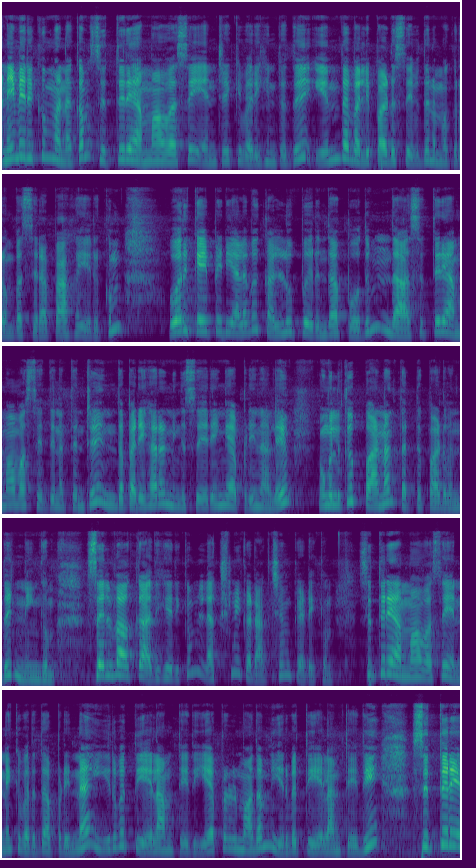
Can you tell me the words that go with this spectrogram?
அனைவருக்கும் வணக்கம். சித்திரை அமாவாசை என்றைக்கு வருகின்றது? எந்த வழிபாடு செய்வது நமக்கு ரொம்ப சிறப்பாக இருக்கும்? ஒரு கைப்பிடி அளவு கல்லுப்பு இருந்தால் போதும். இந்த சித்திரை அமாவாசை தினத்தன்று இந்த பரிகாரம் நீங்கள் செய்கிறீங்க அப்படின்னாலே உங்களுக்கு பணம் தட்டுப்பாடு வந்து நீங்கும். செல்வாக்கு அதிகரிக்கும். லக்ஷ்மி கடாட்சம் கிடைக்கும். சித்திரை அமாவாசை என்னைக்கு வருது அப்படின்னா இருபத்தி ஏழாம் தேதி ஏப்ரல் மாதம் இருபத்தி ஏழாம் தேதி சித்திரை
